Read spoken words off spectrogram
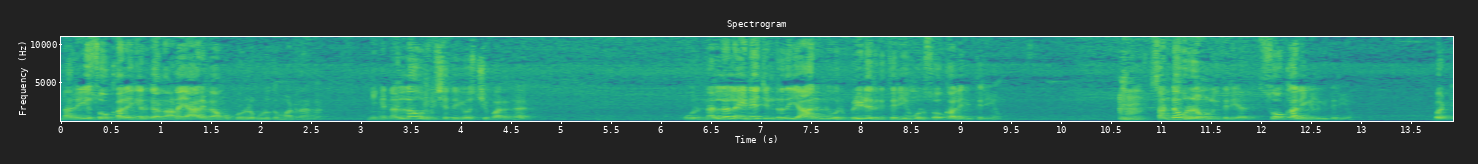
நிறைய சோக்காளிங்க இருக்காங்க ஆனால் யாருமே அவங்க பொருளை கொடுக்க மாட்டுறாங்க நீங்கள் நல்லா ஒரு விஷயத்தை யோசிச்சு பாருங்கள் ஒரு நல்ல லைனேஜ்ன்றது யாருன்னு ஒரு பிரீடருக்கு தெரியும் ஒரு சோக்காளிக்கு தெரியும். சண்டை விடுறவங்களுக்கு தெரியாது சோக்காளிங்களுக்கு தெரியும். பட்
